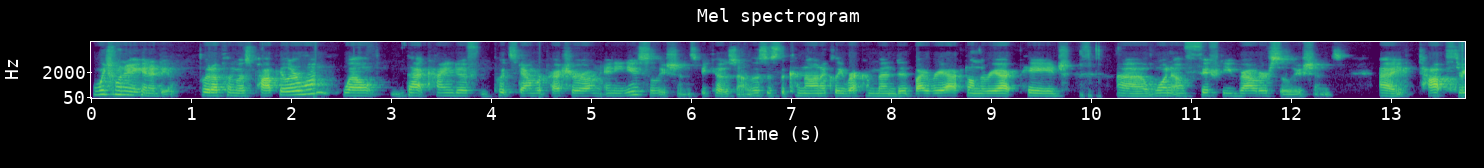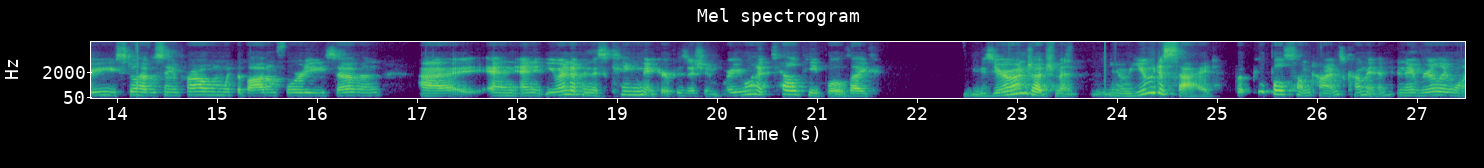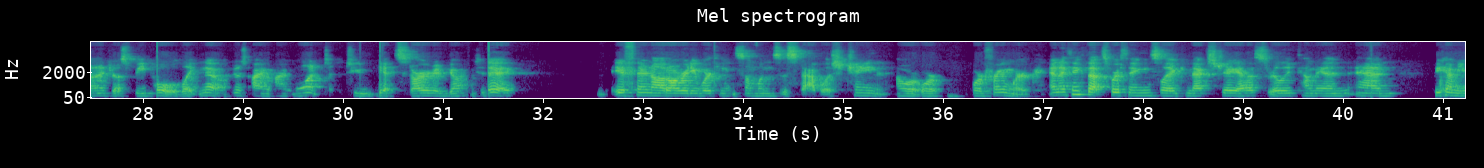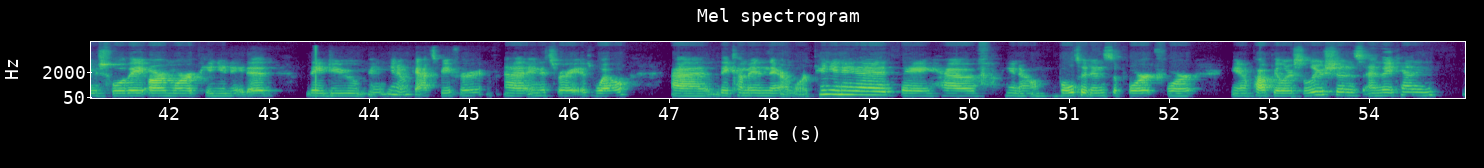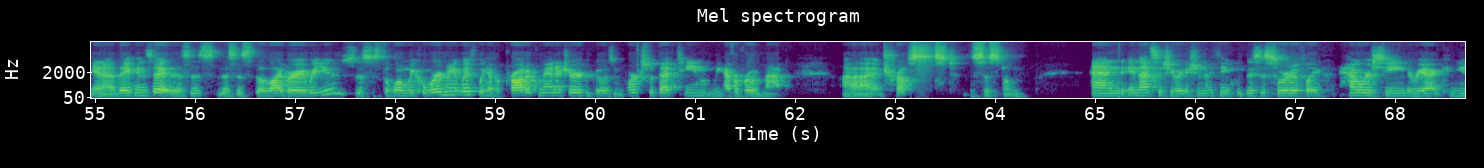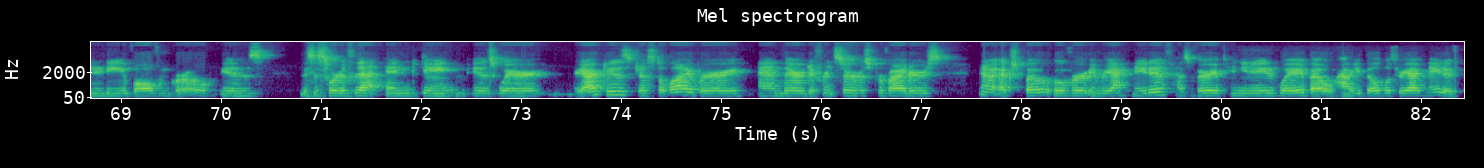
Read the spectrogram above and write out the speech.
Which one are you going to do? put up the most popular one, well, that kind of puts downward pressure on any new solutions because now this is the canonically recommended by React on the React page, uh, one of 50 router solutions. Uh, top three, you still have the same problem with the bottom 47. Uh, and, and you end up in this kingmaker position where you want to tell people like, use your own judgment, you know, you decide but people sometimes come in and they really want to just be told, like, no, just I, I want to get started going today. If they're not already working in someone's established chain or, or, or framework. And I think that's where things like Next.js really come in and become useful. They are more opinionated. They do, you know, Gatsby for uh, in its right as well. Uh, they come in, they are more opinionated. They have, you know, bolted in support for, you know, popular solutions, and they can you know they can say this is this is the library we use this is the one we coordinate with we have a product manager who goes and works with that team we have a roadmap uh, trust the system and in that situation i think this is sort of like how we're seeing the react community evolve and grow is this is sort of that end game is where react is just a library and there are different service providers you know expo over in react native has a very opinionated way about how you build with react native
